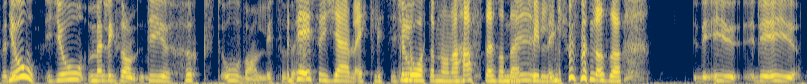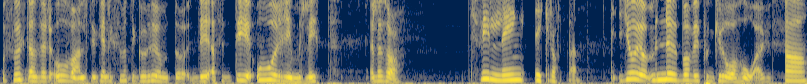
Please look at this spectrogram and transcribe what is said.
men det- Jo! Jo, men liksom det är ju högst ovanligt Sofia. Det är så jävla äckligt. Jo. Förlåt om någon har haft en sån där Nej. tvilling. Men alltså, Det är, ju, det är ju fruktansvärt ovanligt. Du kan liksom inte gå runt och... Det, alltså, det är orimligt. Eller så. Tvilling i kroppen. Jo, jo, men nu var vi på grå hår. Ja.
